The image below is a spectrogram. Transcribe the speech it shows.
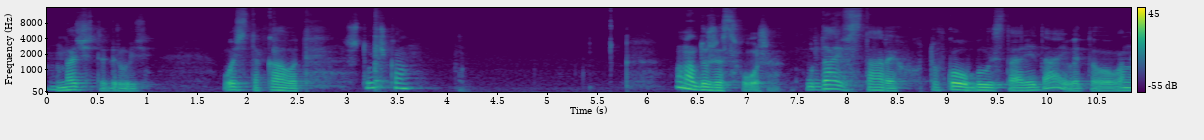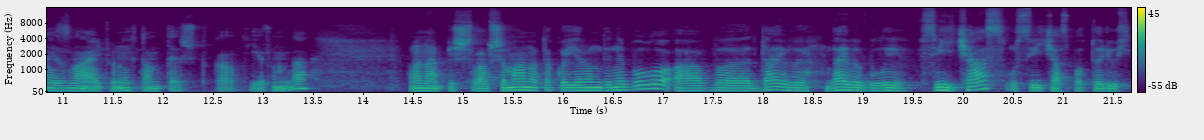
Бачите, друзі? Ось така от штучка. Вона дуже схожа. У дайв старих, хто в кого були старі дайви, то вони знають, у них там теж така от єрунда. Вона пішла в Шимано такої ерунди не було, а в дайви, дайви були в свій час, у свій час, повторюсь,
